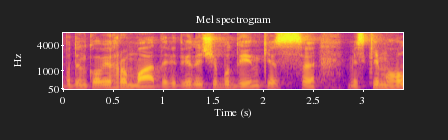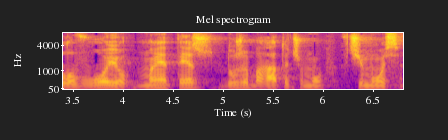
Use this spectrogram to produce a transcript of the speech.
будинкові громади, відвідуючи будинки з міським головою, ми теж дуже багато чому вчимося.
